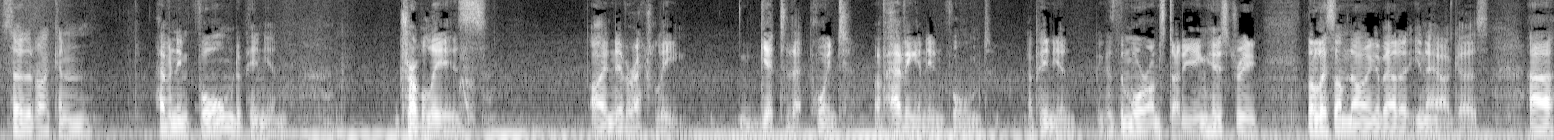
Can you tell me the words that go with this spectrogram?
so that I can have an informed opinion. Trouble is, I never actually get to that point of having an informed opinion because the more I'm studying history, the less I'm knowing about it. You know how it goes. Uh,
